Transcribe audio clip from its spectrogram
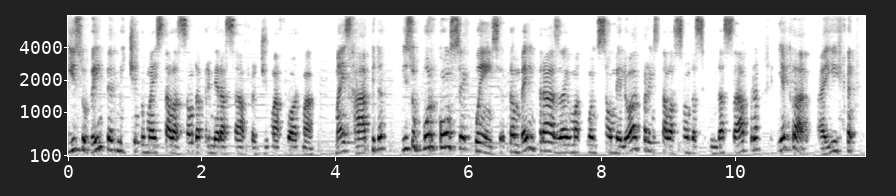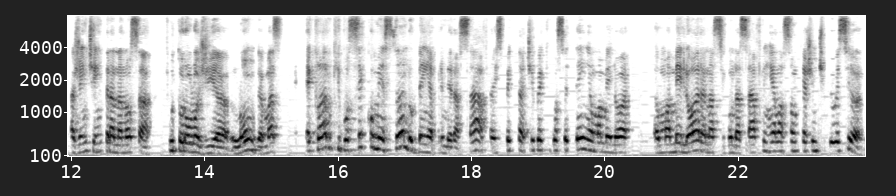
isso vem permitindo uma instalação da primeira safra de uma forma mais rápida. Isso, por consequência, também traz aí uma condição melhor para a instalação da segunda safra. E é claro, aí a gente entra na nossa futurologia longa, mas é claro que você começando bem a primeira safra, a expectativa é que você tenha uma melhor uma melhora na segunda safra em relação ao que a gente viu esse ano.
